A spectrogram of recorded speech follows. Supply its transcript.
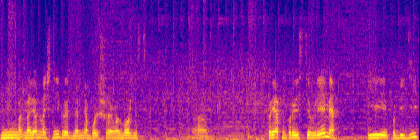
Наверное, ночные игры для меня больше возможность э, приятно провести время и победить,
